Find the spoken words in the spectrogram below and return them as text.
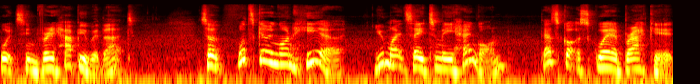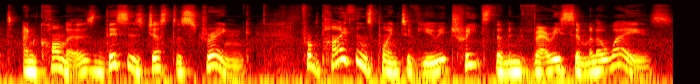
Oh, it seemed very happy with that. So what's going on here? You might say to me, hang on, that's got a square bracket and commas. This is just a string. From Python's point of view, it treats them in very similar ways.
